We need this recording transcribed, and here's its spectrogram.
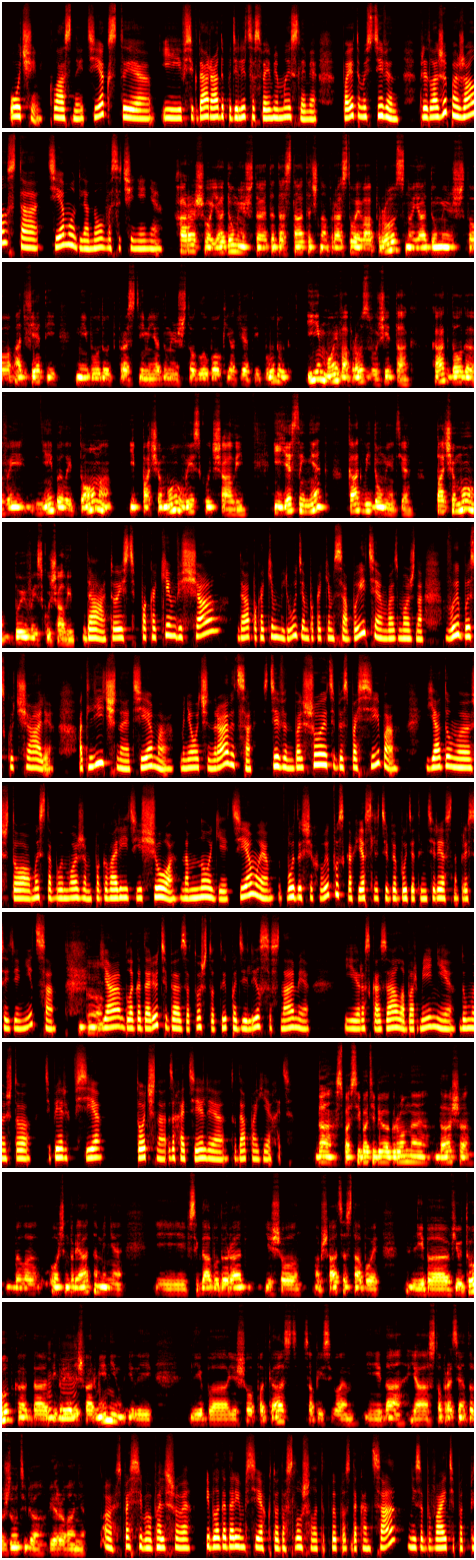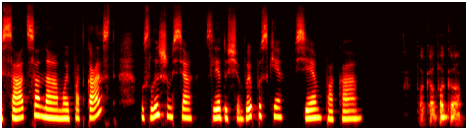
очень классные тексты и всегда рады поделиться своими мыслями. Поэтому, Стивен, предложи, пожалуйста, тему для нового сочинения. Хорошо, я думаю, что это достаточно простой вопрос, но я думаю, что ответы не будут простыми. Я думаю, что глубокие ответы будут. И мой вопрос звучит так. Как долго вы не были дома и почему вы скучали? И если нет, как вы думаете, почему бы вы скучали? Да, то есть по каким вещам, да, по каким людям, по каким событиям, возможно, вы бы скучали. Отличная тема, мне очень нравится. Стивен, большое тебе спасибо. Я думаю, что мы с тобой можем поговорить еще на многие темы в будущих выпусках, если тебе будет интересно присоединиться. Да. Я благодарю тебя за то, что ты поделился с нами и рассказал об Армении. Думаю, что теперь все точно захотели туда поехать. Да, спасибо тебе огромное, Даша. Было очень приятно мне. И всегда буду рад еще общаться с тобой, либо в YouTube, когда mm-hmm. ты приедешь в Армению, или либо еще подкаст записываем. И да, я сто процентов жду тебя, верования. О, спасибо большое. И благодарим всех, кто дослушал этот выпуск до конца. Не забывайте подписаться на мой подкаст. Услышимся в следующем выпуске. Всем пока. Пока-пока.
